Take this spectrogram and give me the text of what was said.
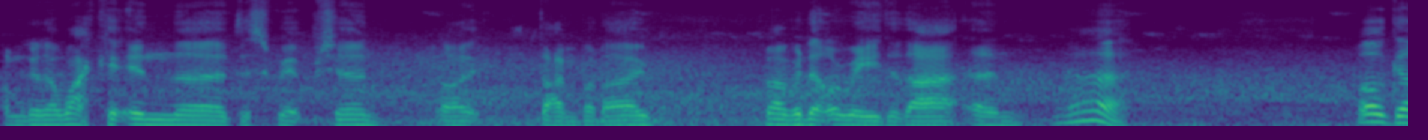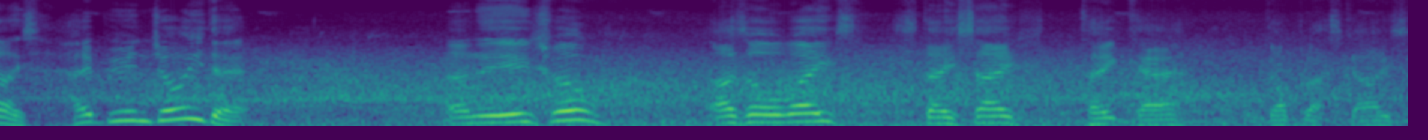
I'm going to whack it in the description, like down below. Have a little read of that, and yeah. Well, guys, hope you enjoyed it. And the usual, as always, stay safe, take care, and God bless, guys.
